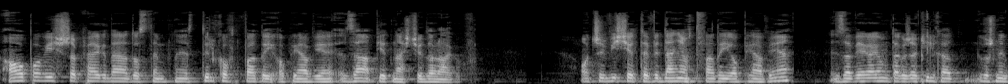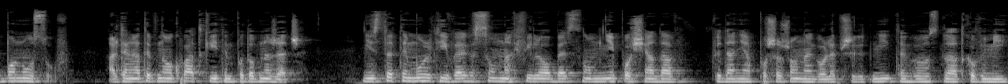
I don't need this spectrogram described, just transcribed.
a opowieść Sheparda dostępna jest tylko w twardej oprawie za 15 dolarów. Oczywiście te wydania w twardej oprawie zawierają także kilka różnych bonusów, alternatywne okładki i tym podobne rzeczy. Niestety Multiversum na chwilę obecną nie posiada wydania poszerzonego Lepszych Dni, tego z dodatkowymi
